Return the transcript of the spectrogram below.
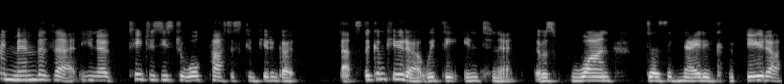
remember that. You know, teachers used to walk past this computer and go, "That's the computer with the internet." There was one designated computer.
